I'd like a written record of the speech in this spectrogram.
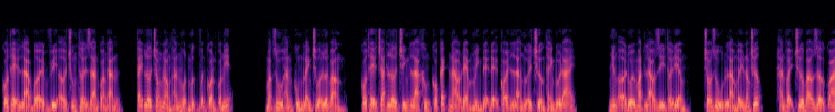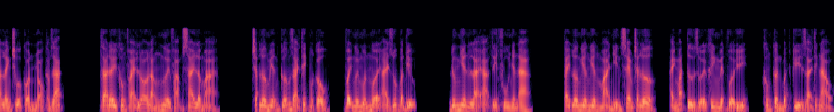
Có thể là bởi vì ở chung thời gian quá ngắn tay lơ trong lòng hắn một mực vẫn còn con nít. Mặc dù hắn cùng lãnh chúa lớn bằng, có thể chát lơ chính là không có cách nào đem mình đệ đệ coi là người trưởng thành đối đãi. Nhưng ở đối mặt lão gì thời điểm, cho dù là mấy năm trước, hắn vậy chưa bao giờ qua lãnh chúa còn nhỏ cảm giác. Ta đây không phải lo lắng ngươi phạm sai lầm mà chất lơ miễn cưỡng giải thích một câu, vậy ngươi muốn mời ai giúp bận điệu? Đương nhiên là ạ à phu nhân a. Tay lơ nghiêng nghiêng mà nhìn xem chất lơ, ánh mắt từ dưới khinh miệt vừa ý, không cần bất kỳ giải thích nào,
